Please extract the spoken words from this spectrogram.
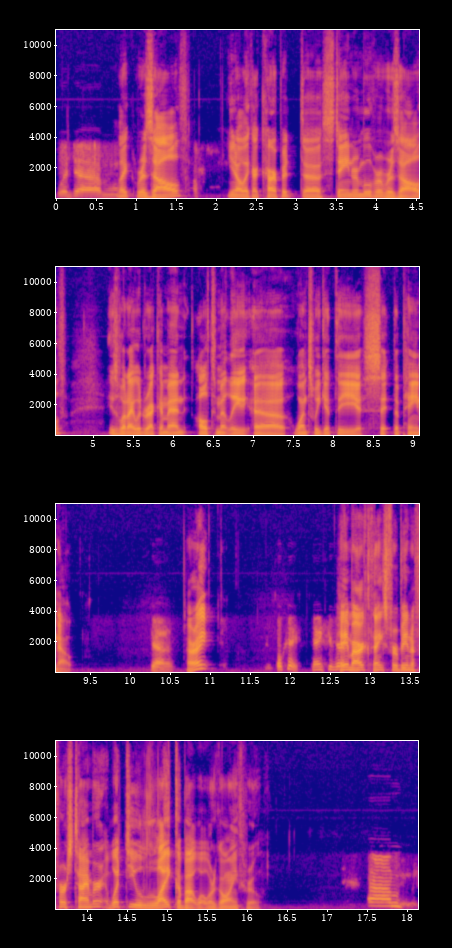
would um, like Resolve, you know, like a carpet uh, stain remover, Resolve, is what I would recommend. Ultimately, uh, once we get the the paint out. got it. All right. Okay. Thank you very much. Hey, Mark. Thanks for being a first timer. What do you like about what we're going through? Um,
